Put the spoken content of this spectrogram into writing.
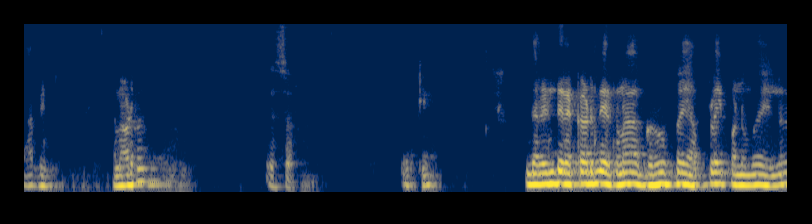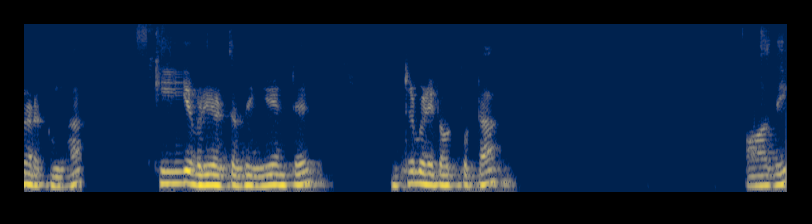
Arvind, am I audible? Yes sir okay இந்த ரெண்டு ரெக்கார்டுமே இருக்குன்னா குரூப்பை அப்ளை பண்ணும்போது என்ன நடக்கும்னா கீயை வெளியே எடுத்துறது ஏன்ட்டு இன்டர்மீடியட் அவுட்புட்டா ஆதி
